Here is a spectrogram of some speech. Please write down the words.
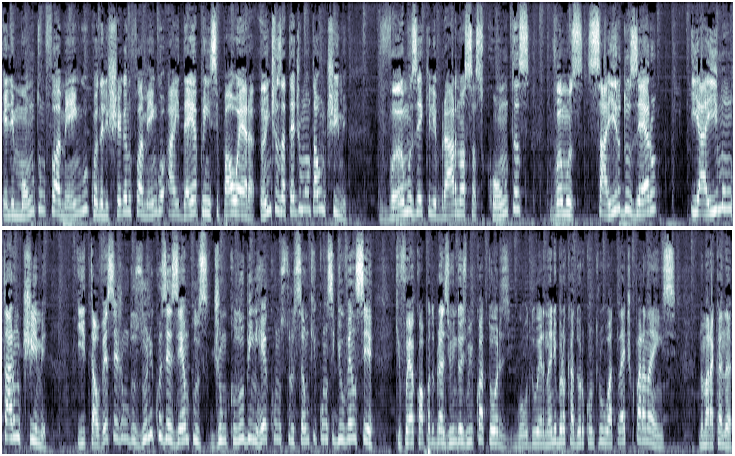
Ele monta um Flamengo. Quando ele chega no Flamengo, a ideia principal era, antes até de montar um time, Vamos equilibrar nossas contas, vamos sair do zero e aí montar um time. E talvez seja um dos únicos exemplos de um clube em reconstrução que conseguiu vencer, que foi a Copa do Brasil em 2014, gol do Hernani Brocador contra o Atlético Paranaense, no Maracanã.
